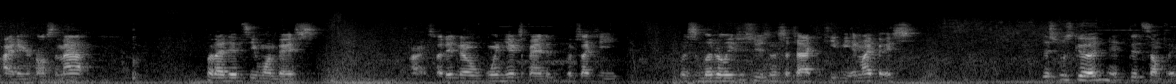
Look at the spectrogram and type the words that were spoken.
hiding across the map. But I did see one base. Alright, so I didn't know when he expanded. Looks like he was literally just using this attack to keep me in my base. This was good. It did something.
